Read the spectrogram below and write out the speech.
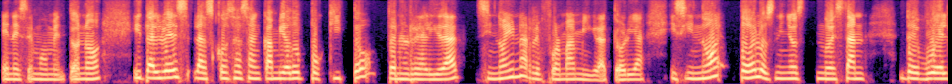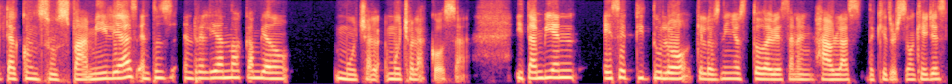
en ese momento, ¿no? Y tal vez las cosas han cambiado poquito, pero en realidad, si no hay una reforma migratoria y si no todos los niños no están de vuelta con sus familias, entonces en realidad no ha cambiado mucho, mucho la cosa. Y también ese título que los niños todavía están en jaulas, The Kids Are Still in Cages,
